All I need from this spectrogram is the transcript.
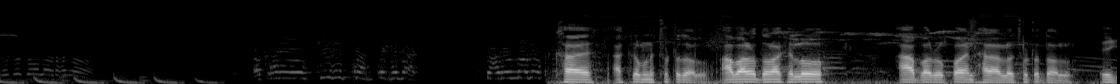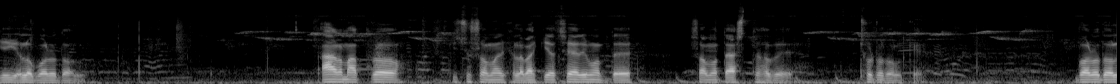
ছোট দল আঠারো। খায় আক্রমণে ছোট দল। আবারও ধরা খেলো, আবারও পয়েন্ট হারালো ছোট দল। এগিয়ে গেল বড় দল। আর মাত্র কিছু সময়ের খেলা বাকি আছে, এরই মধ্যে সমতে আসতে হবে ছোট দলকে। বড় দল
